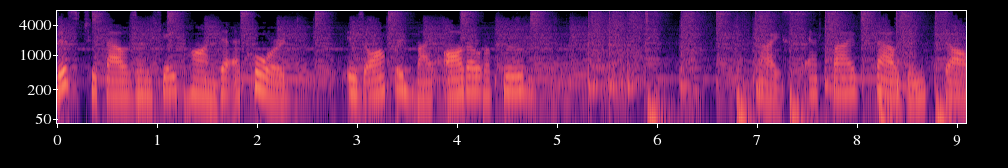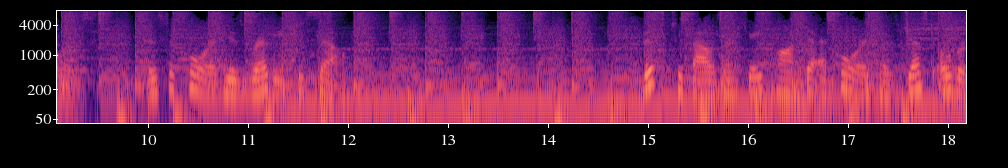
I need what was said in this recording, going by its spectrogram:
This 2008 Honda Accord is offered by Auto Approved. Priced at $5,000, this Accord is ready to sell. This 2008 Honda Accord has just over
